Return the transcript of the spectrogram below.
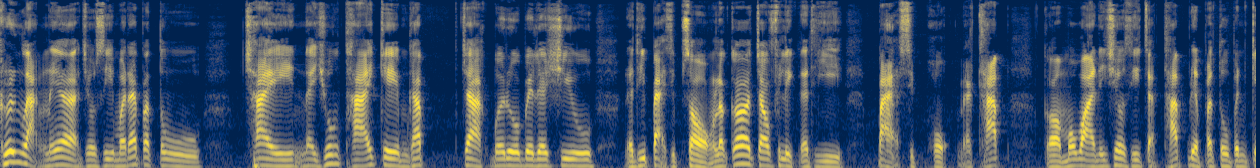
ครึ่งหลังเนี่ยเชลซีมาได้ประตูชัยในช่วงท้ายเกมครับ จากเบอร์โดเบเดชิลนาที 82 แล้วก็เจ้าฟิลิกนาที 86 นะครับ ก็เมื่อวานนี้เชลซีจัดทัพเดียบประตูเป็นเก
